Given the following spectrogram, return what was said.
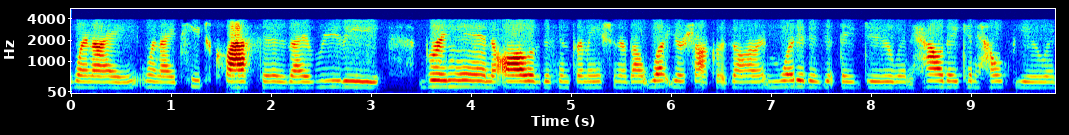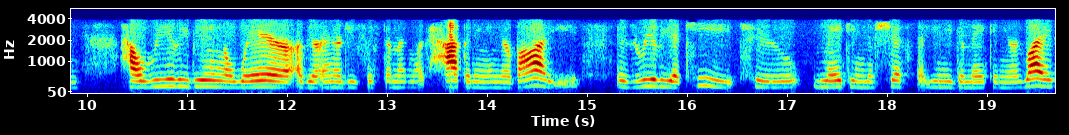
when I when I teach classes, I really bring in all of this information about what your chakras are and what it is that they do and how they can help you and how really being aware of your energy system and what's happening in your body is really a key to making the shifts that you need to make in your life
